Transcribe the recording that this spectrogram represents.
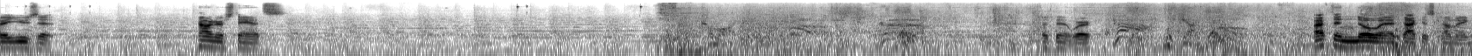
Gotta use it. Counter stance. Come on. That didn't work. I have to know an attack is coming.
